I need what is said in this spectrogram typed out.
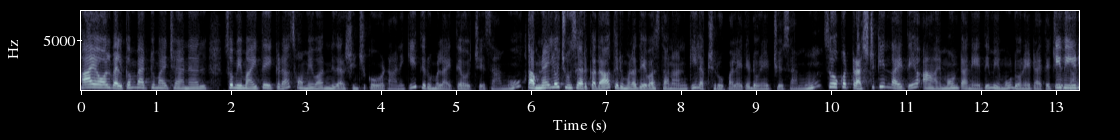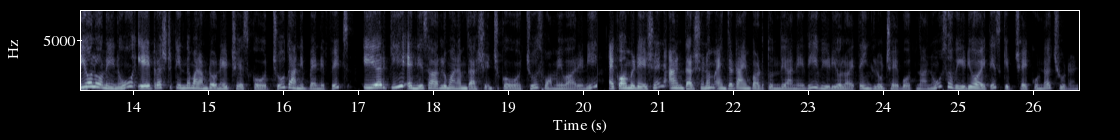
Hi all welcome back to my channel. So, మేమైతే ఇక్కడ స్వామివారిని దర్శించుకోవటానికి తిరుమల అయితే వచ్చేసాము. తమ్నెయిల్‌లో చూసారు కదా! తిరుమల దేవస్థానానికి రూ. 1,00,000 అయితే డొనేట్ చేశాము. సో, ఒక ట్రస్ట్ కింద అయితే ఆ అమౌంట్ అనేది మేము డొనేట్ అయితే ఈ వీడియోలో నేను ఏ ట్రస్ట్ కింద మనం డొనేట్ చేసుకోవచ్చు, దాని బెనిఫిట్స్, ఇయర్‌కి ఎన్ని సార్లు మనం దర్శించుకోవచ్చు స్వామివారిని, అకామిడేషన్ అండ్ దర్శనం ఎంత టైం పడుతుంది అనేది ఈ వీడియోలో అయితే ఇంక్లూడ్ చేయబోతున్నాను. సో, వీడియో అయితే స్కిప్ చేయకుండా చూడండి.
